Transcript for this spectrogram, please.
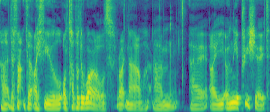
uh, the fact that I feel on top of the world right now. Um, I, I only appreciate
